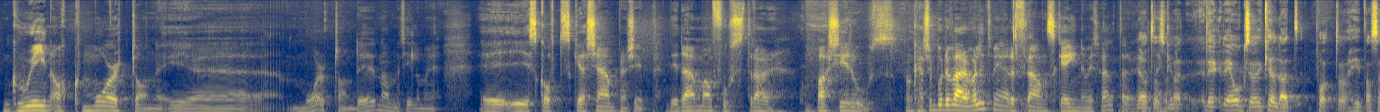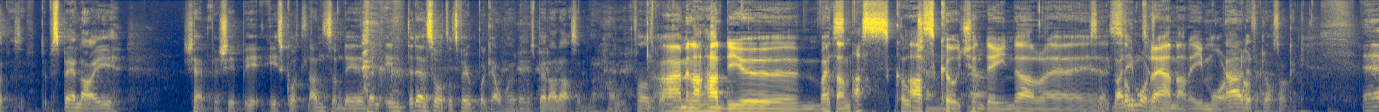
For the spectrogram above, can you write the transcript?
Green och Morton i... eh, Morton, det namnet gillar man ju. I skotska Championship. Det är där man fostrar Bachirous. De kanske borde värva lite mer franska innermittfältare. Det, låter som en, det, det är också kul att Potter hittar spelare i Championship i, i Skottland. Som det är väl inte den sortens fotboll kanske de spelar där som han förespråkar. Ja, men han hade ju, vad heter han? Ass-coachen. Ja. Dean där eh, Exakt. I som Morton? tränare i Ja, Morton. det förklarar saken. Eh,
